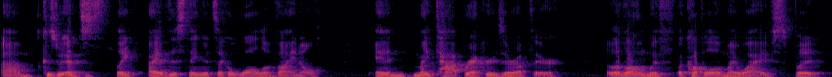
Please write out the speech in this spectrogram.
because it's like I have this thing that's like a wall of vinyl, and my top records are up there, along with a couple of my wives. But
